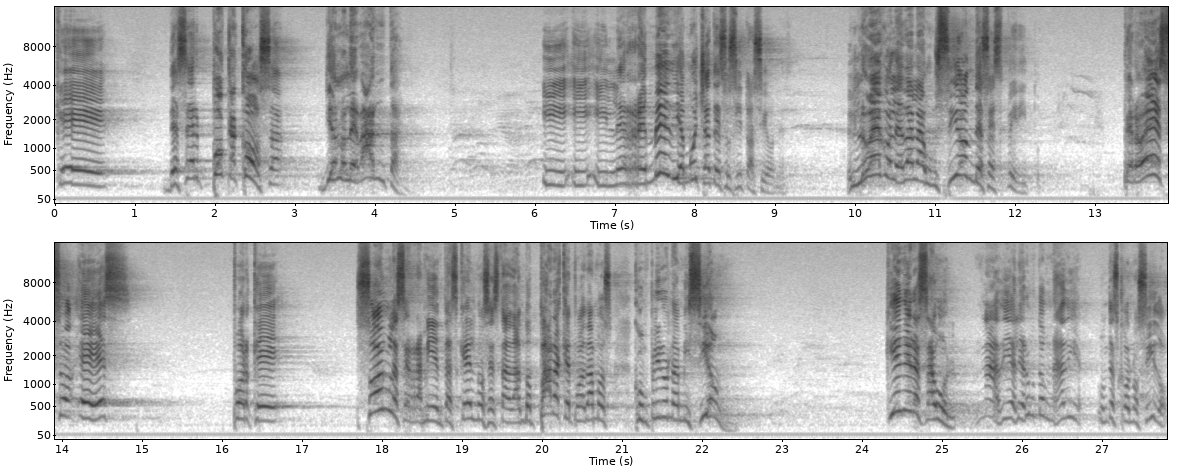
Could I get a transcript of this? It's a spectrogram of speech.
que de ser poca cosa, Dios lo levanta y, le remedia muchas de sus situaciones. Luego le da la unción de su espíritu. Pero eso es porque son las herramientas que Él nos está dando para que podamos cumplir una misión. ¿Quién era Saúl? Nadie, él era un don nadie, un desconocido.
